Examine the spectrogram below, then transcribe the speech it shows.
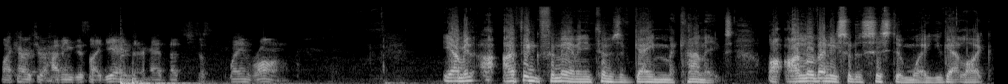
my character having this idea in their head that's just plain wrong. Yeah, I mean, I, I think for me, I mean, in terms of game mechanics, I, I love any sort of system where you get like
